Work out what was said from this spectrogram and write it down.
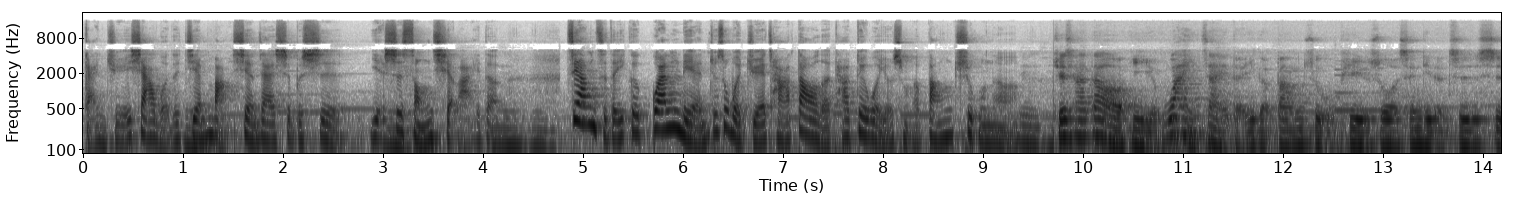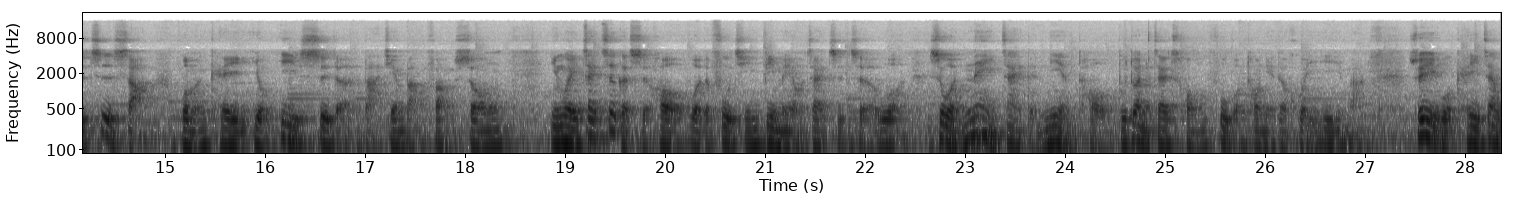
感觉一下我的肩膀现在是不是也是耸起来的？这样子的一个关联，就是我觉察到了，它对我有什么帮助呢？嗯，觉察到以外在的一个帮助，譬如说身体的姿势，至少我们可以有意识的把肩膀放松，因为在这个时候，我的父亲并没有在指责我，是我内在的念头不断的在重复我童年的回忆嘛。所以我可以在我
